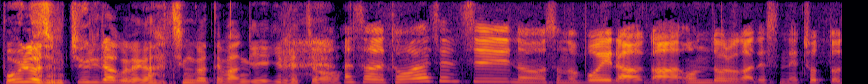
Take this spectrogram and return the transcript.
보일러 좀 줄이라고 내가 친구한테 막 얘기를 했죠. あそう友達んちのそのボイラーが温度がですねちょっと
